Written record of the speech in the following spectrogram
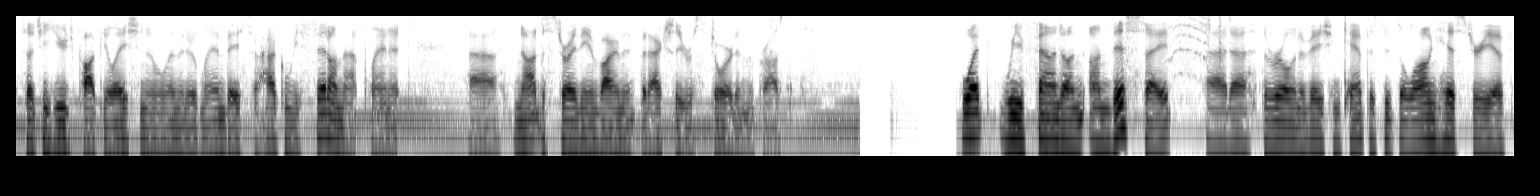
such a huge population and a limited land base, so how can we fit on that planet, uh, not destroy the environment, but actually restore it in the process? What we've found on, on this site at uh, the Rural Innovation Campus, it's a long history of,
